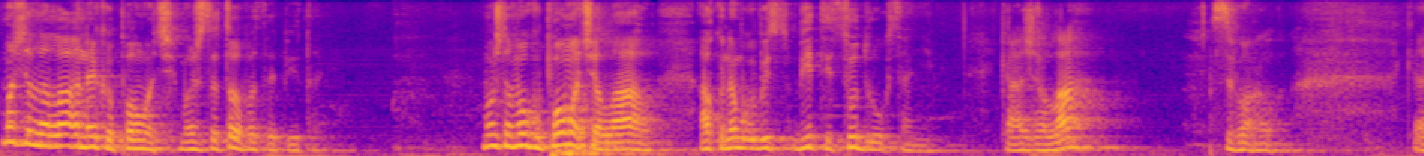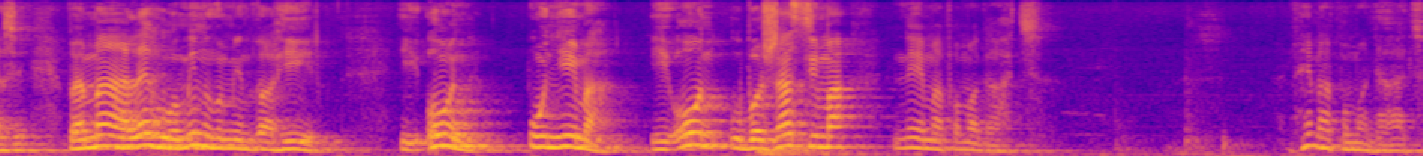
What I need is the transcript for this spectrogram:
Može li Allah neko pomoći? Može se to postaviti pitanje. Možda mogu pomoći Allahu, ako ne mogu biti, biti sudrug sa njim. Kaže Allah, svala. Kaže, va ma lehu minhu min zahir. I on u njima, i on u božanstvima nema pomagača. Nema pomagača.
